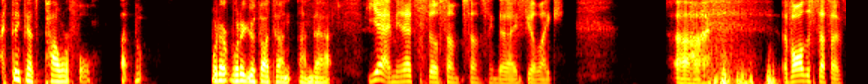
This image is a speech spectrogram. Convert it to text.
I think that's powerful. Uh, what are what are your thoughts on on that? Yeah, I mean that's still some something that I feel like uh, of all the stuff I've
